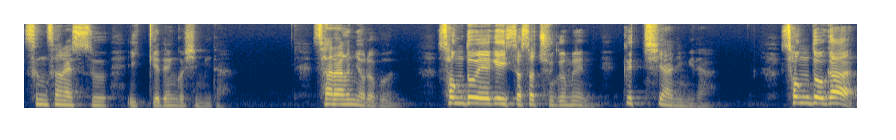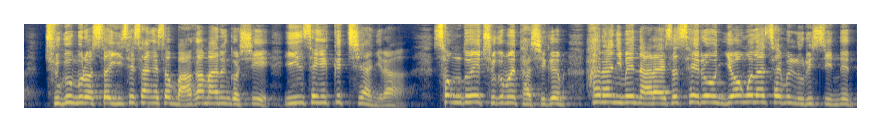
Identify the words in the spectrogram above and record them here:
승선할 수 있게 된 것입니다. 사랑하는 여러분, 성도에게 있어서 죽음은 끝이 아닙니다. 성도가 죽음으로써 이 세상에서 마감하는 것이 인생의 끝이 아니라 성도의 죽음은 다시금 하나님의 나라에서 새로운 영원한 삶을 누릴 수 있는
